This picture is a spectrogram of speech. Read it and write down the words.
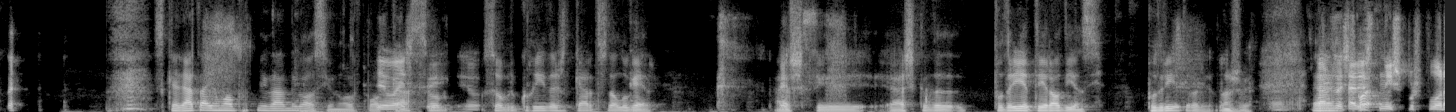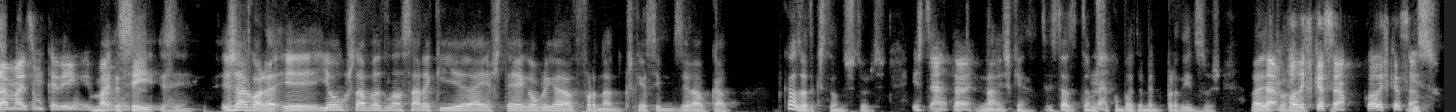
Se calhar está aí uma oportunidade de negócio, um novo podcast sobre, eu... sobre corridas de cartas de aluguer. Acho que, acho que de, poderia ter audiência. Poderia ter audiência. Vamos ver. Vamos uh, deixar este nicho por explorar mais um bocadinho. Mas, sim, sim. Já agora, eu gostava de lançar aqui a hashtag Obrigado Fernando, que esqueci-me de dizer há bocado. Por causa da questão dos estúdios. Isto, ah, tá não, esquece. Estamos não. completamente perdidos hoje. Vai, tá, qualificação. Qualificação. Isso.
